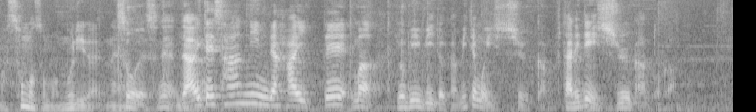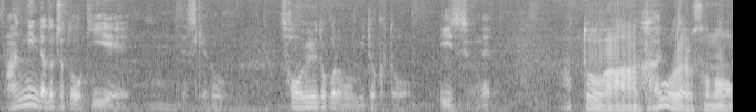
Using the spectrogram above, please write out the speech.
まあ、そもそも無理だよね。そうですね。大体3人で入ってまあ予備日とか見ても1週間。2人で1週間とか。3人だとちょっと大きい家ですけど、そういうところも見とくといいですよね。あとはどうだろう、その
